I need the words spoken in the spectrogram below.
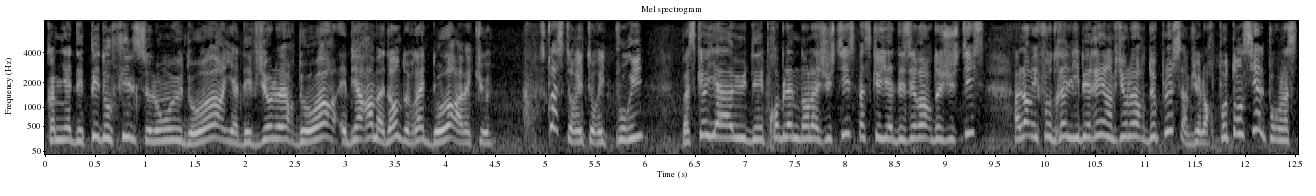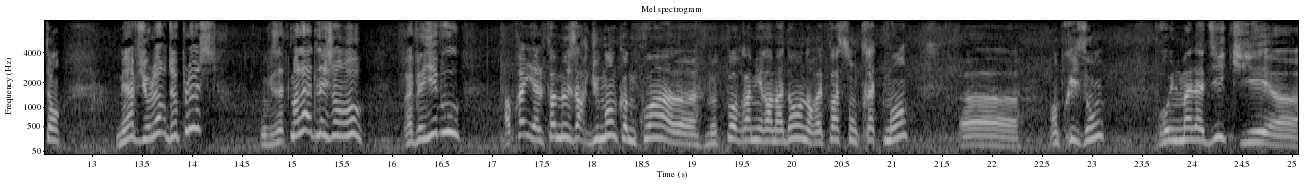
comme il y a des pédophiles selon eux dehors, il y a des violeurs dehors, et eh bien Ramadan devrait être dehors avec eux. C'est quoi cette rhétorique pourrie Parce qu'il y a eu des problèmes dans la justice, parce qu'il y a des erreurs de justice, alors il faudrait libérer un violeur de plus, un violeur potentiel pour l'instant, mais un violeur de plus. Vous êtes malades les gens, oh Réveillez-vous Après, il y a le fameux argument comme quoi euh, notre pauvre ami Ramadan n'aurait pas son traitement euh, en prison pour une maladie qui est... Euh,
